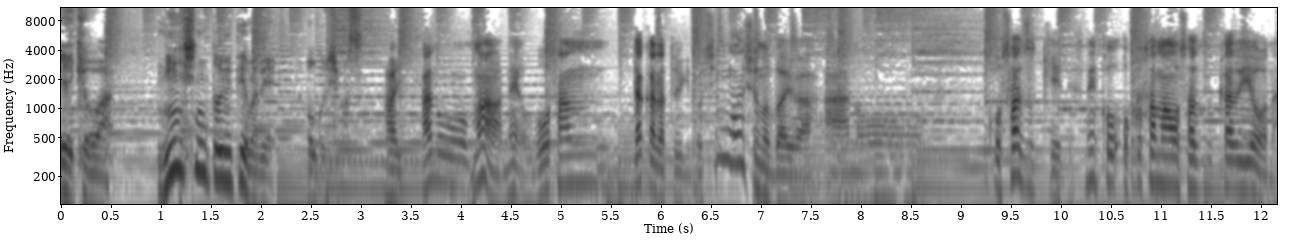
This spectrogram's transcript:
えー今日は妊娠というテーマでお送りします。はい、あのまあね、お坊さんだからというけど、真言宗の場合は、あの子授けですね、こうお子様を授かるような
